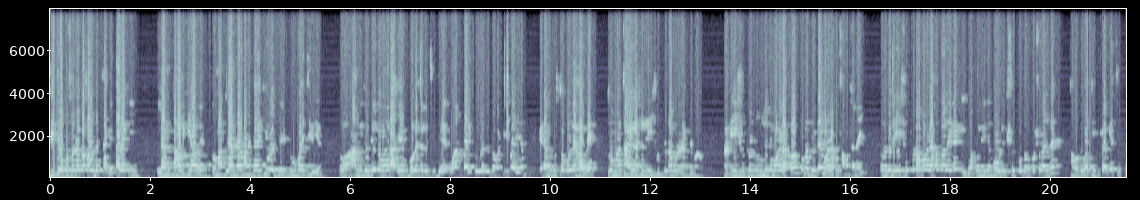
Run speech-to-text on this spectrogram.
দ্বিতীয় উপসর্গের কথা উল্লেখ থাকে, তাহলে কি? ল্যাম তাহলে কি হবে? তোমার ল্যামডার মানে কি বলবে টু বাই থ্রি তো আমি যদিও তোমাদের আগে বলে ফেলেছি যে ওয়ান বাই টু বাই তোমার টি বাই এম এটা মুখস্থ করলে হবে। তোমরা চাইলে আসলে এই সূত্রটা মনে রাখতে পারো। কারণ এই সূত্রটা তুমি যদি মনে রাখো, তোমরা দুইটাই মনে রাখো, সমস্যা নাই। তোমরা যদি এই সূত্রটা মনে রাখো, তাহলে এটা কি? যখন এই যে মৌলিক সুর প্রথম বছর আসবে, তখন তোমার চিত্রকে, চিত্র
